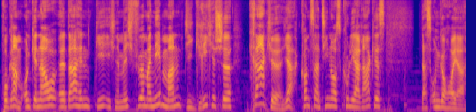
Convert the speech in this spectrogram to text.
Programm. Und genau äh, dahin gehe ich nämlich für meinen Nebenmann, die griechische Krake. Ja, Konstantinos Kuliarakis. Das Ungeheuer,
